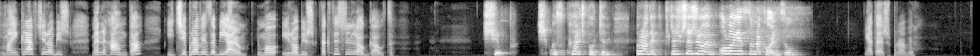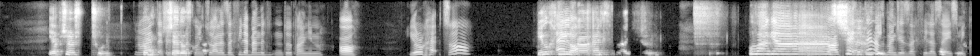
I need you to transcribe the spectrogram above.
W Minecrafcie robisz manhunta i cię prawie zabijają. I, mo- i robisz taktyczny logout. Szybko. Szybko skacz po tym. Radę, przecież przeżyłem. Olo, jestem na końcu. Ja też prawie. Ja przeszłem. No To ja też jestem na końcu, ale za chwilę będę totalnie... na- O! Your he- Co? You heal Elo. a explosion. Uwaga! A te, Strzelam. teraz będzie za chwilę seismik.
